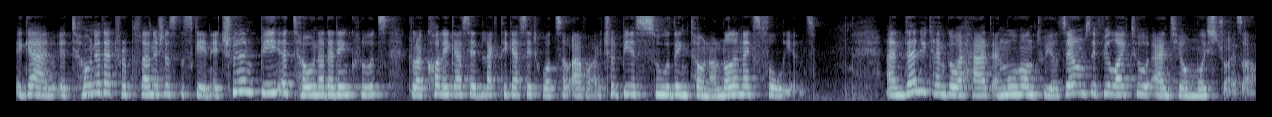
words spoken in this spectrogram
Again, a toner that replenishes the skin. It shouldn't be a toner that includes glycolic acid, lactic acid whatsoever. It should be a soothing toner, not an exfoliant. And then you can go ahead and move on to your serums if you like to and your moisturizer.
